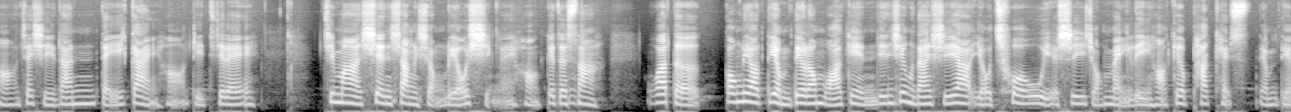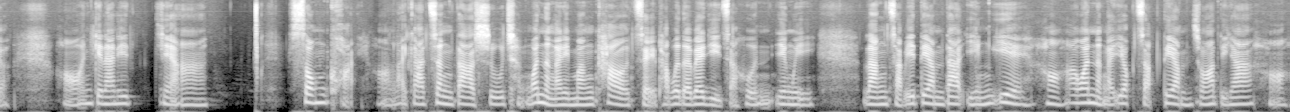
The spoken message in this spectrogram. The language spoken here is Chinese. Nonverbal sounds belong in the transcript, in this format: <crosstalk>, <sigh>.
吼，这是咱第一届吼，伫即个即马线上上流行诶吼，叫做啥？我的讲了对毋对拢无要紧，人生有当时要有错误，也是一种美丽吼，叫 Pockets 对毋对？好，阮今仔日诚爽快吼，来甲正大书城，阮两个伫门口坐差不多要二十分，因为人十一点搭营业吼，啊，阮两个约十点，怎伫遐吼，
